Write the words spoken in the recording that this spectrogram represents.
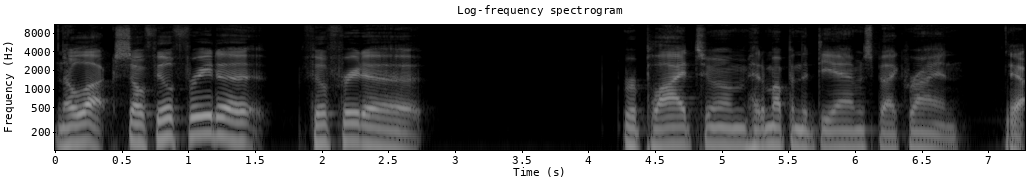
no luck. So feel free to feel free to reply to him, hit him up in the DMs, be like Ryan, Yeah.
